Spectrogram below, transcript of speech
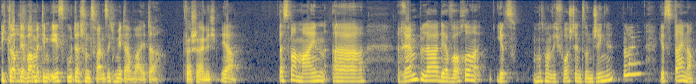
ich glaube, der war mit dem E-Scooter schon 20 Meter weiter. Wahrscheinlich. Ja, das war mein äh, Rempler der Woche. Jetzt muss man sich vorstellen, so ein Jingle. Jetzt deiner.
